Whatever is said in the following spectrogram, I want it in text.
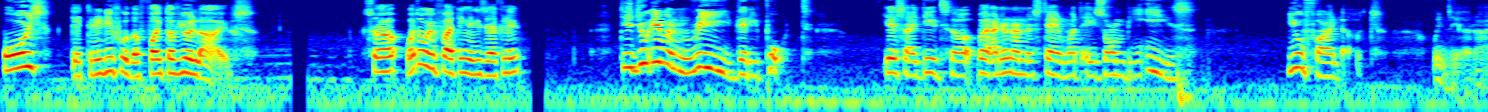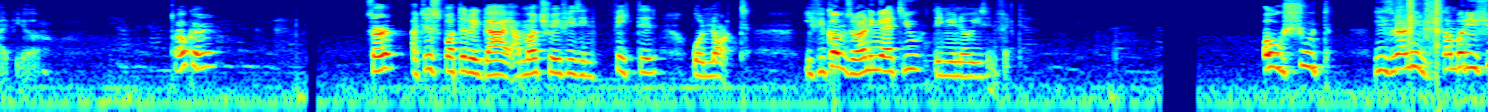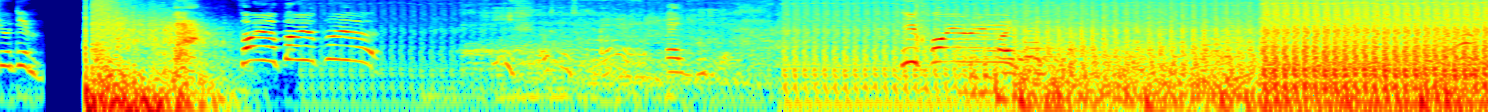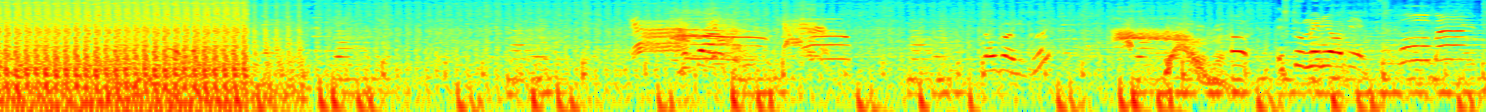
Boys, get ready for the fight of your lives. Sir, what are we fighting exactly? Did you even read the report? Yes, I did, sir, but I don't understand what a zombie is. You'll find out when they arrive here. Okay. Sir, I just spotted a guy. I'm not sure if he's infected or not. If he comes running at you, then you know he's infected. Oh, shoot! He's running. Somebody shoot him. Fire, fire, fire! Sheesh, those things are bad and hideous. Keep firing! Fire good? Oh, there's too many of them. Fall back!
